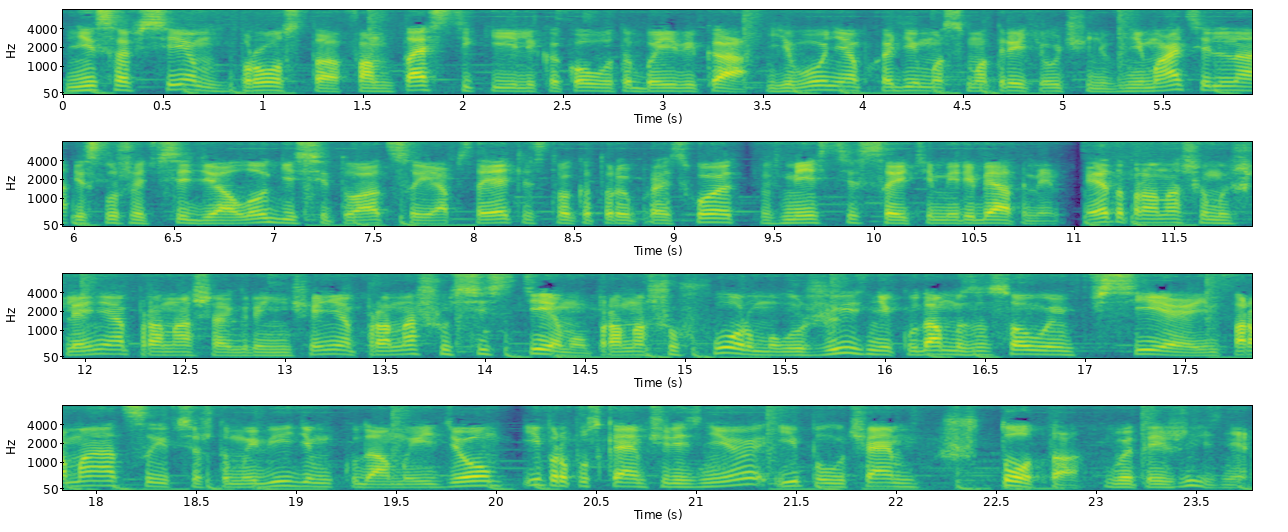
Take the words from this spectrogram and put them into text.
не совсем просто фантастики или какого-то боевика. Его необходимо смотреть очень внимательно и слушать все диалоги, ситуации и обстоятельства, которые происходят вместе с этими ребятами. Это про наше мышление, про наши ограничения, про нашу систему, про нашу формулу жизни, куда мы засовываем все информации, все, что мы видим, куда мы идем, и пропускаем через нее и получаем что-то в этой жизни.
